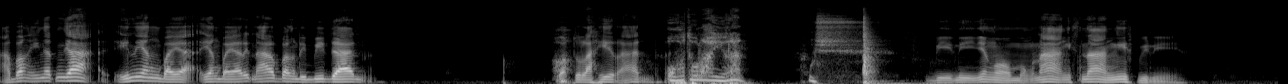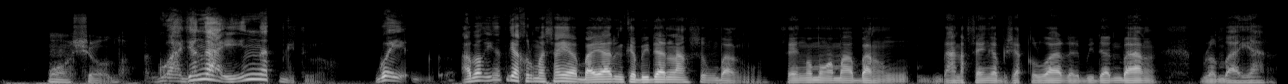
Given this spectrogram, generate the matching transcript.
Abang inget nggak? Ini yang bayar, yang bayarin abang di bidan. Waktu lahiran. Oh, tuh lahiran. Wush. Bininya ngomong nangis nangis bininya. Masya Allah. Gua aja nggak inget gitu loh. Gue, abang inget nggak ke rumah saya bayarin ke bidan langsung bang. Saya ngomong sama abang, anak saya nggak bisa keluar dari bidan bang, belum bayar.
